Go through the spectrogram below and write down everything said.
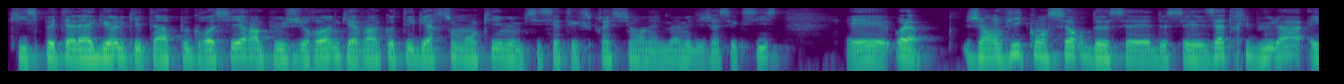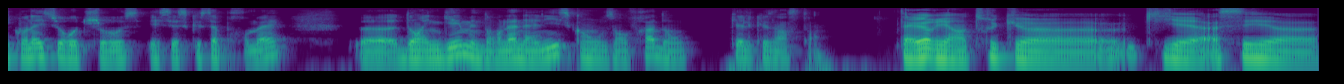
qui se pétait la gueule, qui était un peu grossière, un peu juronne, qui avait un côté garçon manqué, même si cette expression en elle-même est déjà sexiste. Et voilà, j'ai envie qu'on sorte de ces, de ces attributs-là et qu'on aille sur autre chose. Et c'est ce que ça promet euh, dans Endgame et dans l'analyse quand on vous en fera dans quelques instants. D'ailleurs, il y a un truc euh, qui est assez. euh,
